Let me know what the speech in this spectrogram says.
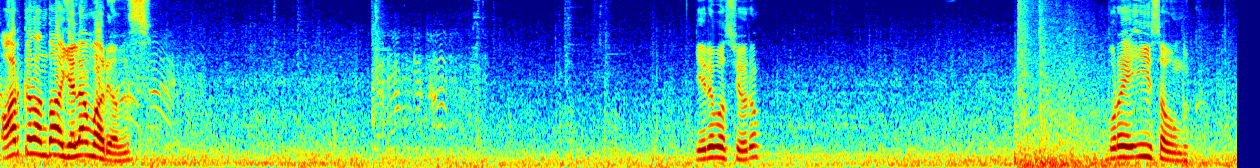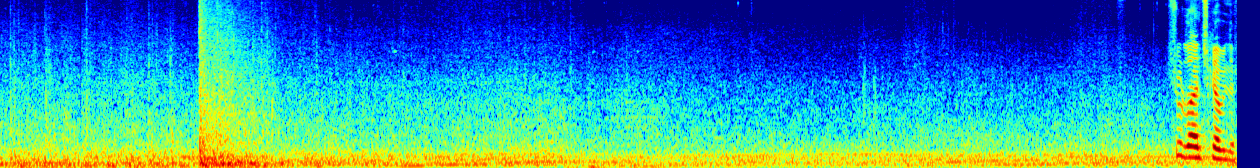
Arkadan daha gelen var yalnız. Geri basıyorum. Burayı iyi savunduk. Şuradan çıkabilir.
